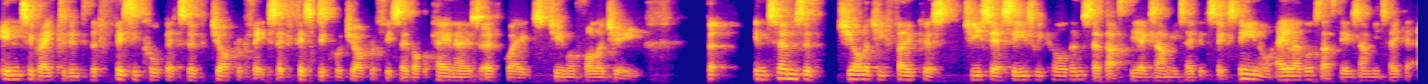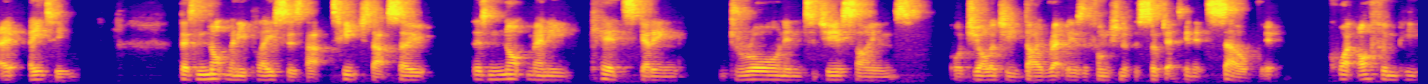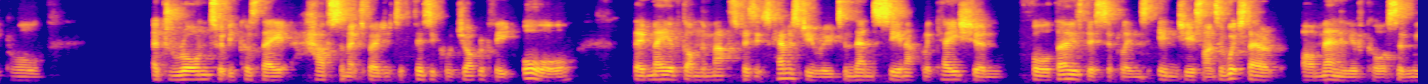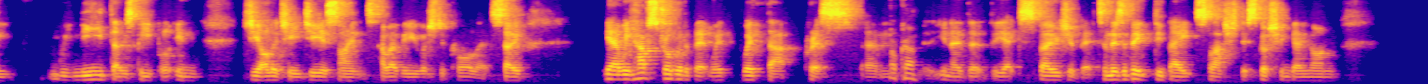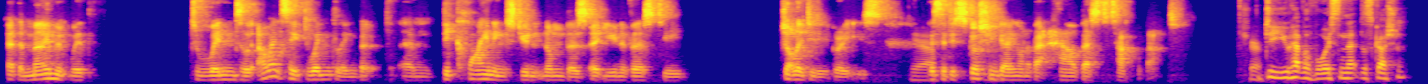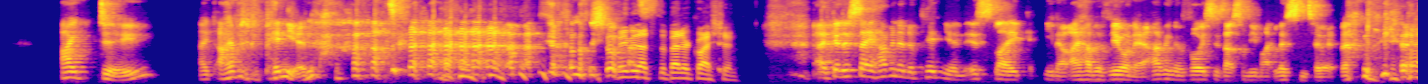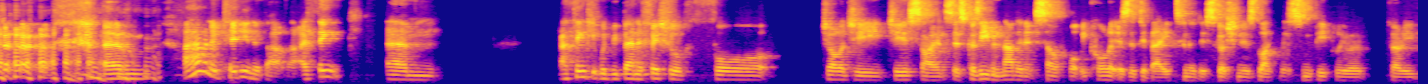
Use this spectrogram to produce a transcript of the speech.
integrated into the physical bit of geography. So physical geography, so volcanoes, earthquakes, geomorphology. But in terms of geology focused GCSEs, we call them, so that's the exam you take at 16, or A levels, that's the exam you take at 18. There's not many places that teach that. So there's not many kids getting drawn into geoscience or geology directly as a function of the subject in itself. It, quite often people are drawn to it because they have some exposure to physical geography or they may have gone the maths, physics, chemistry route and then see an application for those disciplines in geoscience, of which there are many, of course, and we we need those people in geology, geoscience, however you wish to call it. So, yeah, we have struggled a bit with with that, Chris. Um, Okay. You know, the the exposure bit, and there's a big debate slash discussion going on at the moment with dwindling. I won't say dwindling, but um, declining student numbers at university geology degrees. Yeah, There's a discussion going on about how best to tackle that. sure. Do you have a voice in that discussion? I do. I, I have an opinion. I'm not sure. Maybe that's the better question. I'm going to say having an opinion is like you know I have a view on it. Having a voice is that somebody might listen to it, um, I have an opinion about that. I think um, I think it would be beneficial for geology, geosciences, because even that in itself, what we call it is a debate and a discussion. Is like there's some people who are very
